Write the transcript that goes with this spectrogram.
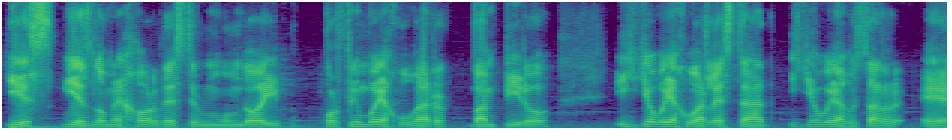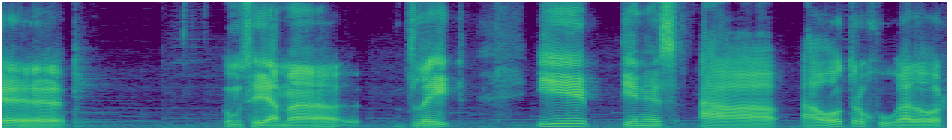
y es, y es lo mejor de este mundo y por fin voy a jugar vampiro y yo voy a jugar Lestat y yo voy a ajustar, eh, ¿cómo se llama? Blade. Y tienes a, a otro jugador,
